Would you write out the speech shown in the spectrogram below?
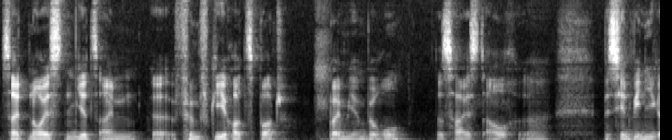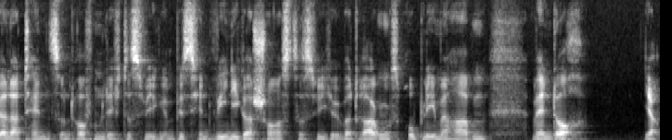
seit neuestem jetzt einen äh, 5G-Hotspot bei mir im Büro. Das heißt auch ein äh, bisschen weniger Latenz und hoffentlich deswegen ein bisschen weniger Chance, dass wir hier Übertragungsprobleme haben. Wenn doch, ja,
